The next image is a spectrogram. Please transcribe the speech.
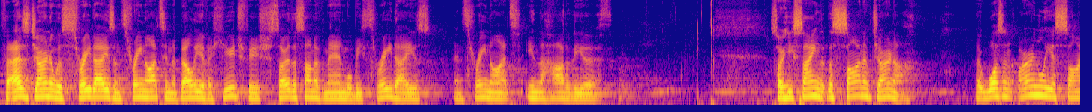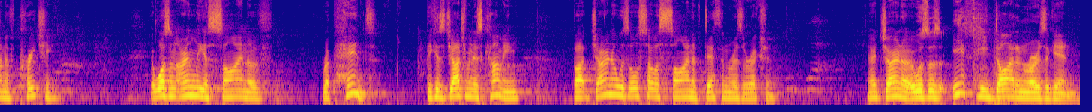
for as Jonah was three days and three nights in the belly of a huge fish, so the Son of Man will be three days and three nights in the heart of the earth. So he's saying that the sign of Jonah, it wasn't only a sign of preaching, it wasn't only a sign of repent, because judgment is coming, but Jonah was also a sign of death and resurrection. Know, Jonah, it was as if he died and rose again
